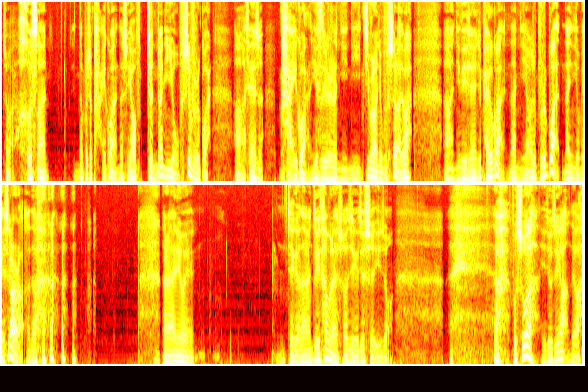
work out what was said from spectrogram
什么核酸，那不是排罐，那是要诊断你有是不是罐啊。现在是排罐，意思就是你你基本上就不是了，对吧？啊，你得先去排个罐，那你要是不是罐，那你就没事儿了，对吧？当然，Anyway，这个当然对于他们来说，这个就是一种，哎。啊，不说了，也就这样，对吧？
